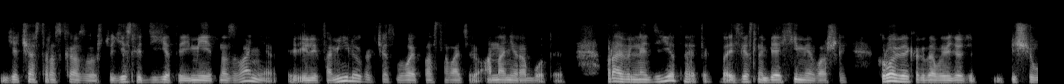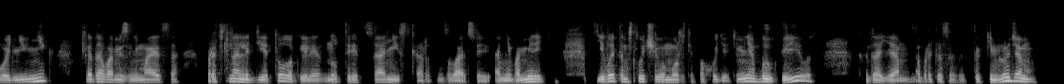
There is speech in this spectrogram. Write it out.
я часто рассказываю, что если диета имеет название или фамилию, как часто бывает по основателю, она не работает. Правильная диета – это когда известна биохимия вашей крови, когда вы ведете пищевой дневник, когда вами занимается профессиональный диетолог или нутриционист, кажется, называются они в Америке. И в этом случае вы можете похудеть. У меня был период, когда я обратился к таким людям,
